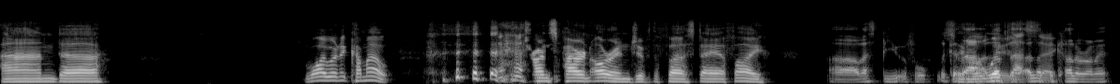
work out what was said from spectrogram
And uh, why won't it come out? Transparent orange of the first AFI. Oh, that's beautiful. Look so at that. I love, that. I love the color on it.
